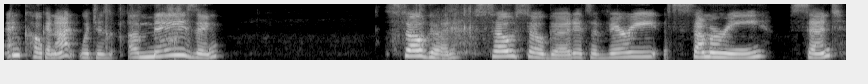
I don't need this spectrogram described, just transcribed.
and coconut, which is amazing. So good. So, so good. It's a very summery scent.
